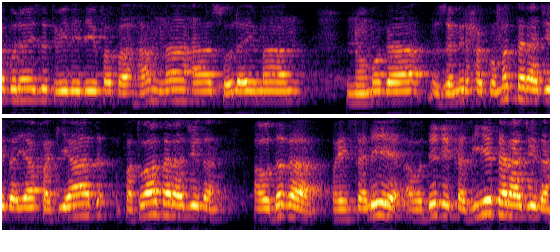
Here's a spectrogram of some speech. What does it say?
رب العزت ویلي دی ففهمناها سليمان نو موږ ضمیر حکومت ته راځي دا یا فتیاد فتوا ته راځي دا او دغه فیصلې او دغه قضیې ته راجع ده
